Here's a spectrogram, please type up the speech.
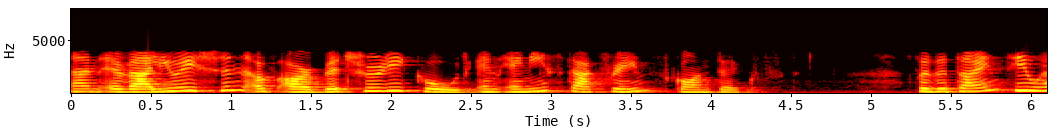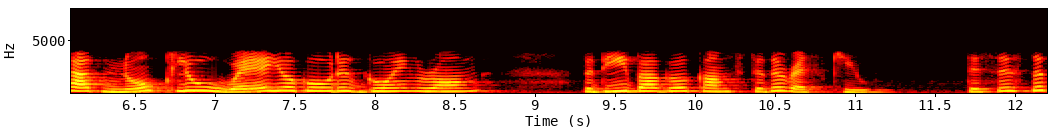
and evaluation of arbitrary code in any stack frame's context. For the times you have no clue where your code is going wrong, the debugger comes to the rescue. This is the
